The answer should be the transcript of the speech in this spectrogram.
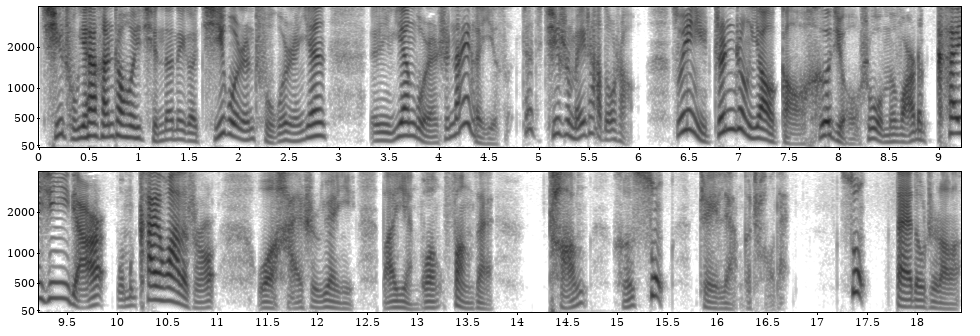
齐楚燕韩赵魏秦的那个齐国人、楚国人、燕呃燕国人是那个意思。这其实没差多少。所以你真正要搞喝酒，说我们玩的开心一点儿，我们开化的时候，我还是愿意把眼光放在唐和宋。这两个朝代，宋大家都知道了，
